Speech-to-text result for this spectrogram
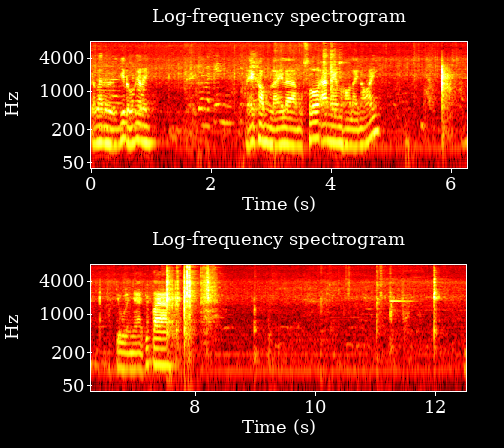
Cho ba đưa cái đũa ra đi. Để không lại là một số anh em họ lại nói. Mặc dù là nhà chúng ta. Ừ,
